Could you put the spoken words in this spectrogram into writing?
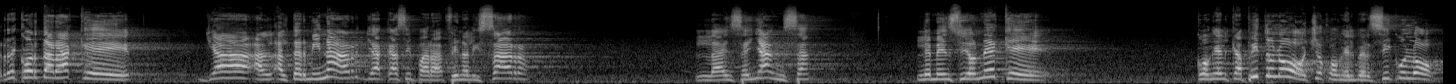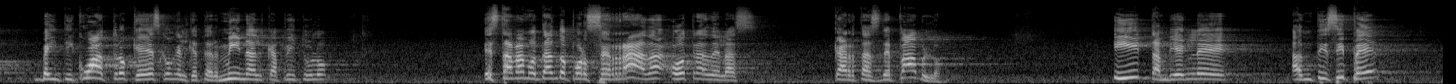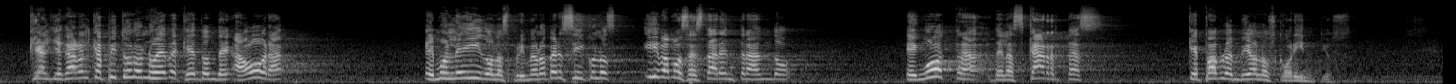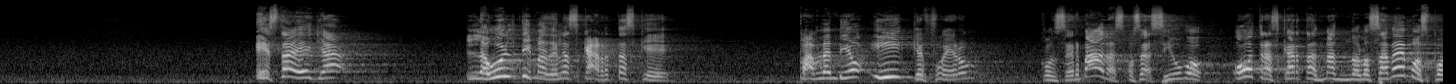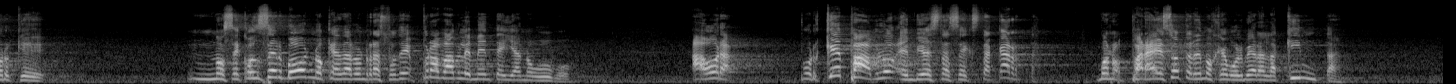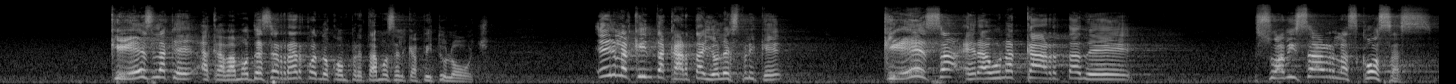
recordará que ya al, terminar, ya casi para finalizar la enseñanza, le mencioné que con el capítulo 8, con el versículo 24, que es con el que termina el capítulo, estábamos dando por cerrada otra de las cartas de Pablo. Y también le anticipé que al llegar al capítulo 9, que es donde ahora hemos leído los primeros versículos, íbamos a estar entrando en otra de las cartas que Pablo envió a los Corintios. Esta es ya la última de las cartas que Pablo envió y que fueron conservadas. O sea, si hubo otras cartas más, no lo sabemos porque no se conservó, no quedaron rastros de, probablemente ya no hubo. Ahora, ¿por qué Pablo envió esta sexta carta? Bueno, para eso tenemos que volver a la quinta que es la que acabamos de cerrar cuando completamos el capítulo 8. En la quinta carta yo le expliqué que esa era una carta de suavizar las cosas.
